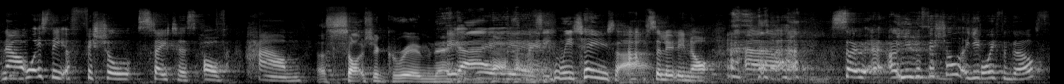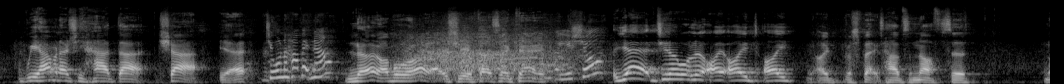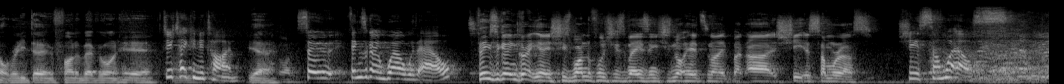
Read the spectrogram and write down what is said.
Now, what is the official status of Ham? That's such a grim name. It really is. Can we change that? Absolutely not. Uh, so, uh, are you official? Are you boyfriend girl? We haven't actually had that chat yet. Do you want to have it now? No, I'm all right actually, if that's okay. Are you sure? Yeah, do you know what? Look, I, I, I, I respect Habs enough to not really do it in front of everyone here. So you're taking your time. Yeah. So things are going well with Elle. Things are going great, yeah. She's wonderful, she's amazing. She's not here tonight, but uh, she is somewhere else. She is somewhere else.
